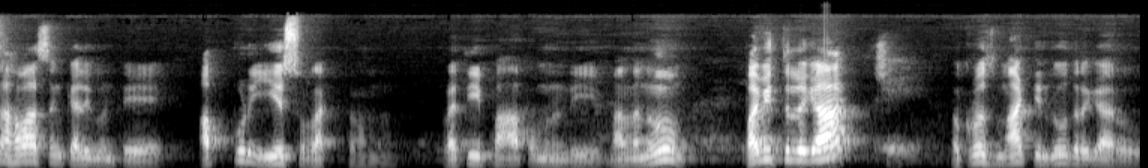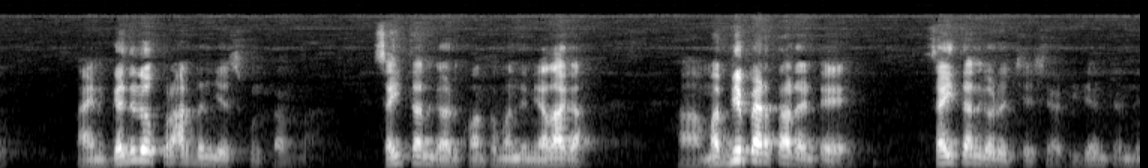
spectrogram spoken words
సహవాసం కలిగి ఉంటే అప్పుడు యేసు రక్తం ప్రతి పాపము నుండి మనను పవిత్రులుగా ఒకరోజు మార్టిన్ లూదర్ గారు ఆయన గదిలో ప్రార్థన చేసుకుంటా ఉన్నారు. సైతాన్ గాడు కొంతమందిని ఎలాగా మభ్య పెడతాడంటే సైతాన్ గాడు వచ్చేసాడు. ఇదేంటండి?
